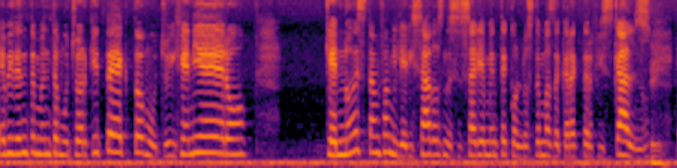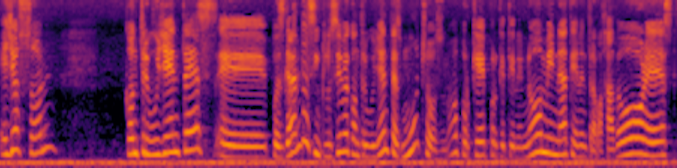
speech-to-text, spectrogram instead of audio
evidentemente mucho arquitecto, mucho ingeniero, que no están familiarizados necesariamente con los temas de carácter fiscal. ¿no? Ellos son contribuyentes, eh, pues grandes inclusive contribuyentes, muchos, ¿no? ¿Por qué? Porque tienen nómina, tienen trabajadores,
